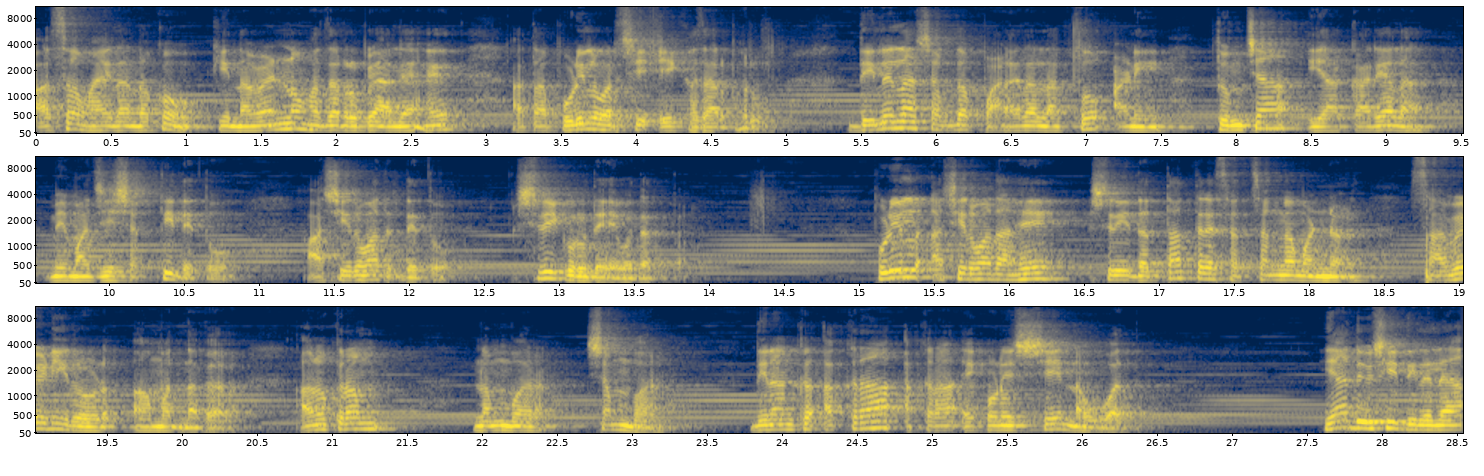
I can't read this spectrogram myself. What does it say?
असं व्हायला नको की नव्याण्णव हजार रुपये आले आहेत आता पुढील वर्षी एक हजार भरू. दिलेला शब्द पाळायला लागतो आणि तुमच्या या कार्याला मी माझी शक्ती देतो आशीर्वाद देतो. श्री गुरुदेव दत्त. पुढील आशीर्वाद आहे श्री दत्तात्रय सत्संग मंडळ सावेडी रोड अहमदनगर. अनुक्रम नंबर शंभर दिनांक अकरा अकरा एकोणीसशे नव्वद. या दिवशी दिलेल्या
